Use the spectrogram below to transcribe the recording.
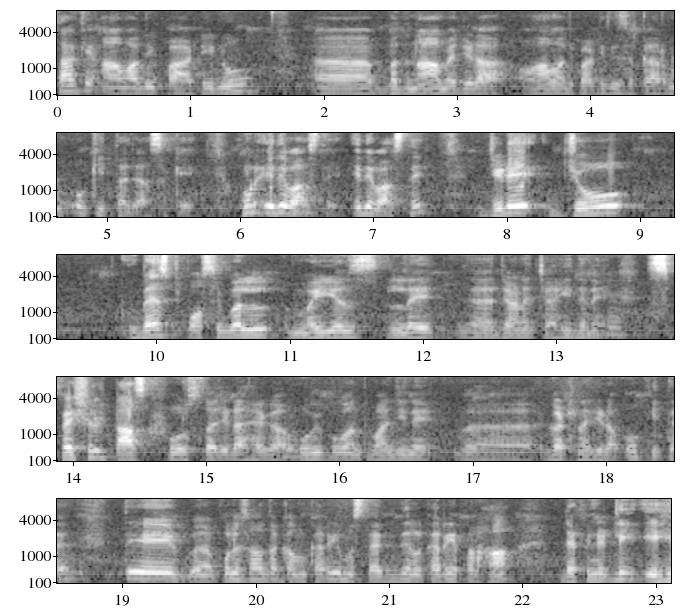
ਤਾਂ ਕਿ ਆਮ ਆਦਮੀ ਪਾਰਟੀ ਨੂੰ ਬਦਨਾਮ ਹੈ ਜਿਹੜਾ ਆਮ ਆਦਮੀ ਪਾਰਟੀ ਦੀ ਸਰਕਾਰ ਨੂੰ ਉਹ ਕੀਤਾ ਜਾ ਸਕੇ। ਹੁਣ ਇਹਦੇ ਵਾਸਤੇ ਇਹਦੇ ਵਾਸਤੇ ਜਿਹੜੇ ਜੋ ਬੈਸਟ ਪੋਸੀਬਲ ਮਈਜ਼ ਲੈ ਜਾਣੇ ਚਾਹੀਦੇ ਨੇ। ਸਪੈਸ਼ਲ ਟਾਸਕ ਫੋਰਸ ਦਾ ਜਿਹੜਾ ਹੈਗਾ ਉਹ ਵੀ ਭਗਵੰਤ ਮਾਨ ਜੀ ਨੇ ਗਠਨ ਜਿਹੜਾ ਉਹ ਕੀਤਾ ਤੇ ਪੁਲਿਸ ਸਾਹਿਬ ਦਾ ਕੰਮ ਕਰ ਰਹੀ ਹੈ ਮੁਸਤੈਦੀ ਦੇ ਨਾਲ ਕਰ ਰਹੀ ਹੈ ਪਰ ਹਾਂ ਡੈਫੀਨਿਟਲੀ ਇਹ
